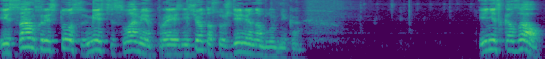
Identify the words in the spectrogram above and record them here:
И сам Христос вместе с вами произнесет осуждение на блудника. И не сказал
